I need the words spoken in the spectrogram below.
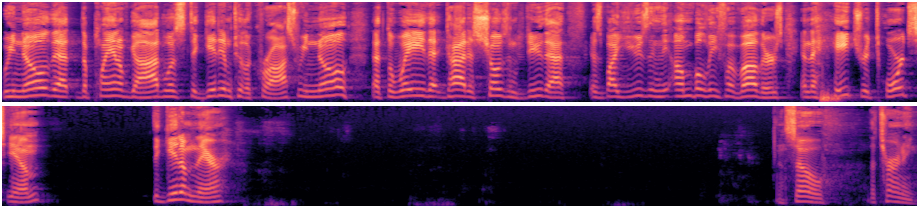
We know that the plan of God was to get him to the cross. We know that the way that God has chosen to do that is by using the unbelief of others and the hatred towards him to get him there. And so, the turning.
